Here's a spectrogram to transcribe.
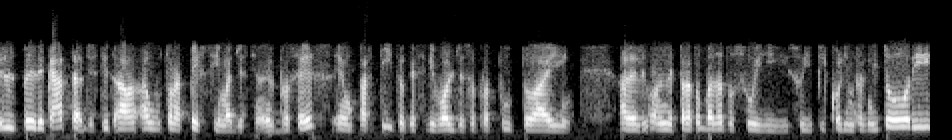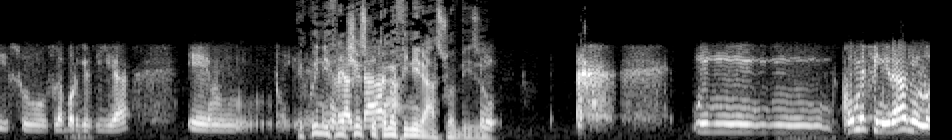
il PDCAT ha, gestito, ha, ha, avuto una pessima gestione del processo, è un partito che si rivolge soprattutto ai, all'elettorato basato sui, sui piccoli imprenditori, su, sulla borghesia. E, ehm, e quindi Francesco realtà, come finirà a suo avviso? Sì. Mm, come finirà non lo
